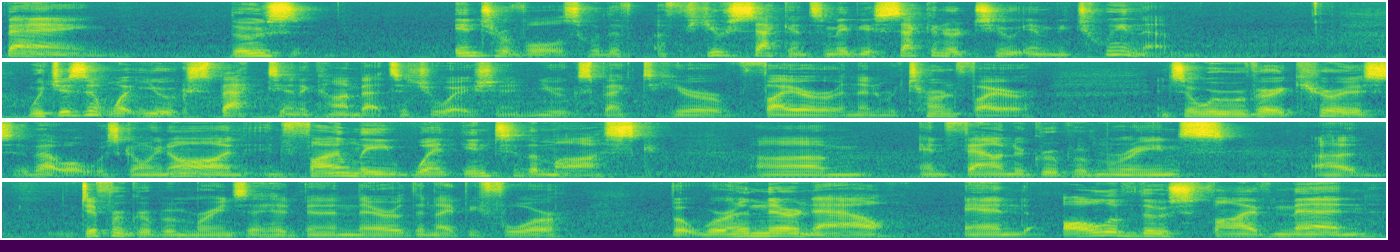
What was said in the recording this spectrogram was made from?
bang. Those intervals with a, few seconds, maybe a second or two in between them, which isn't what you expect in a combat situation. You expect to hear fire and then return fire. And so we were very curious about what was going on and finally went into the mosque um, and found a group of Marines, uh, different group of Marines that had been in there the night before, but we're in there now. And all of those five men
